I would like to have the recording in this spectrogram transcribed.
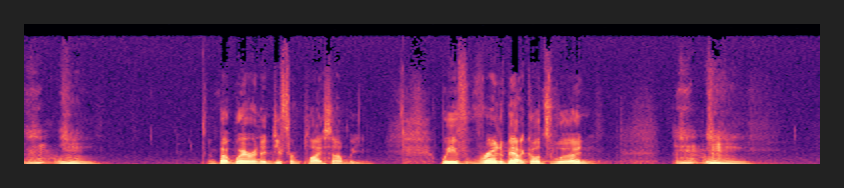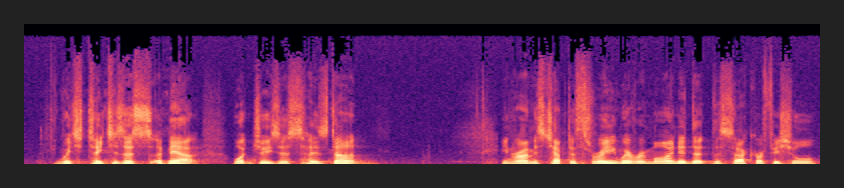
but we're in a different place, aren't we? We've read about God's word, which teaches us about what Jesus has done. In Romans chapter 3, we're reminded that the sacrificial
